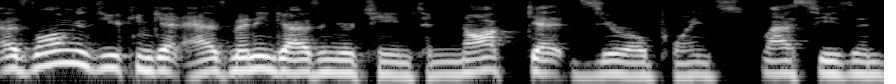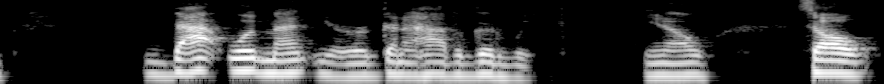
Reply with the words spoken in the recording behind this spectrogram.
as long as you can get as many guys in your team to not get zero points last season, that would meant you're gonna have a good week, you know. So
